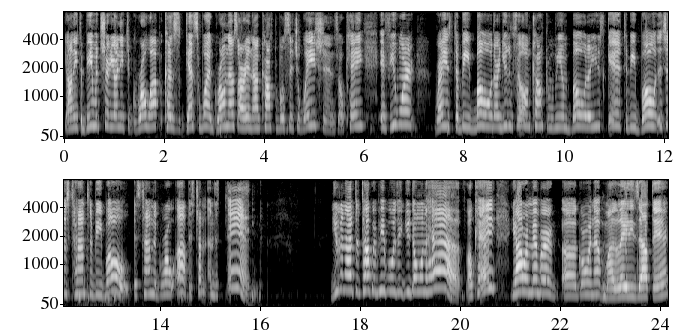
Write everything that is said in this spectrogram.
Y'all need to be mature. Y'all need to grow up because guess what? Grown ups are in uncomfortable situations, okay? If you weren't raised to be bold or you feel uncomfortable being bold or you scared to be bold, it's just time to be bold. It's time to grow up. It's time to understand. You're gonna have to talk with people that you don't want to have, okay? Y'all remember uh, growing up, my ladies out there?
